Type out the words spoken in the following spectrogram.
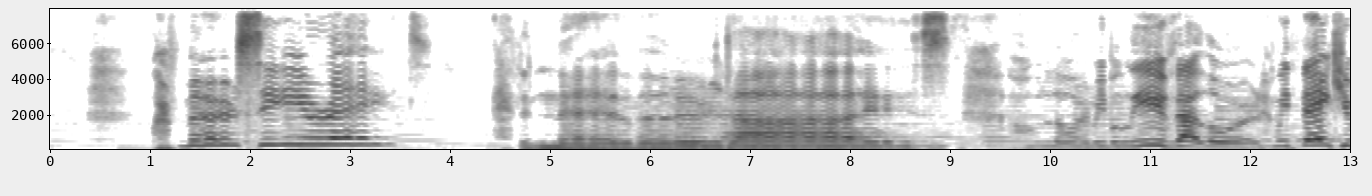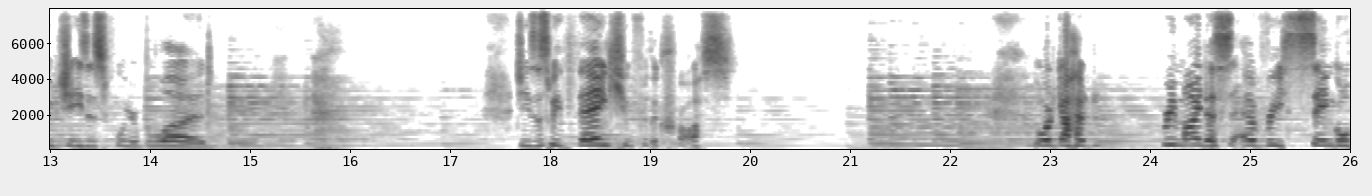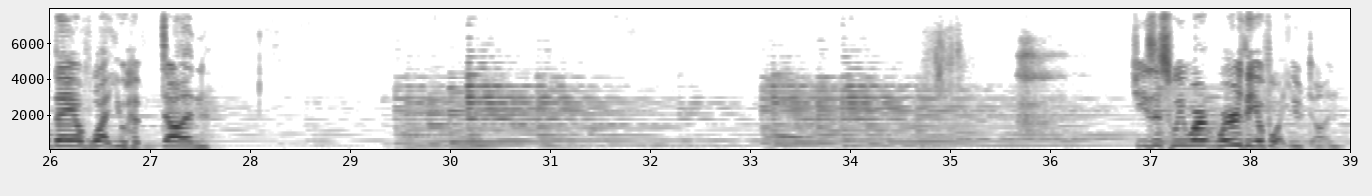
where mercy reigns and it never dies. Oh Lord, we believe that, Lord. We thank you, Jesus, for your blood. Jesus, we thank you for the cross. Lord God, remind us every single day of what you have done. Jesus, we weren't worthy of what you've done.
